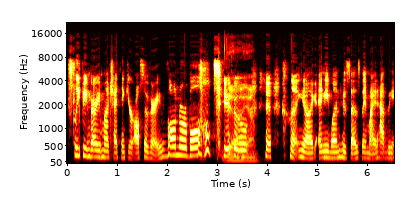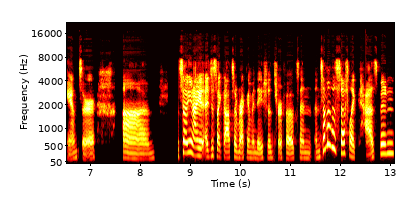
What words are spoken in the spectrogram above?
sleeping very much i think you're also very vulnerable to yeah, yeah. you know like anyone who says they might have the answer um so you know I, I, just like got some recommendations for folks and and some of the stuff like has been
